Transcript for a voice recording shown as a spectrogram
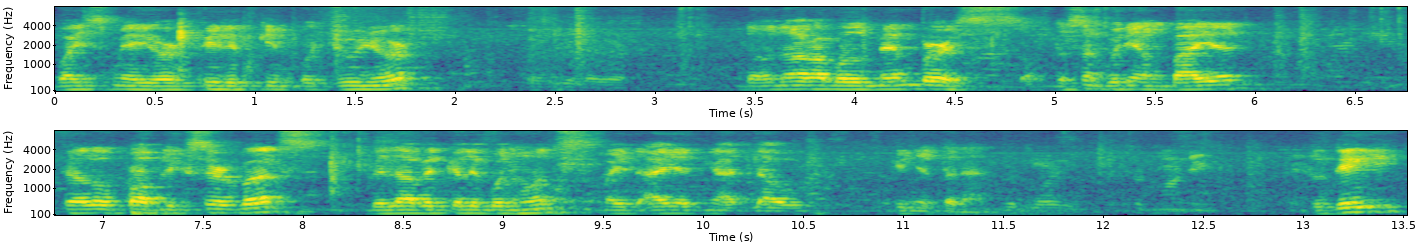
Vice Mayor Philip Kimpo Jr., the honorable members of the Sangguniang Bayan, fellow public servants, beloved Kalibunhons, may daayat nga adlaw kinyo tanan. Good morning. Good morning. Today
